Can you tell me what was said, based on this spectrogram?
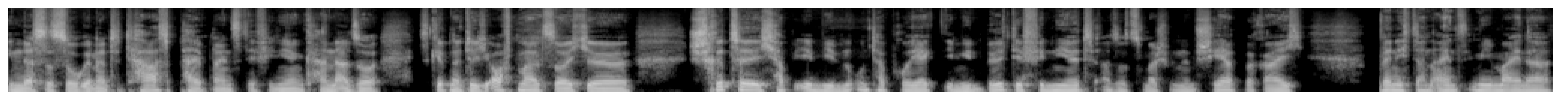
eben, dass es sogenannte Task Pipelines definieren kann. Also es gibt natürlich oftmals solche Schritte. Ich habe irgendwie ein Unterprojekt, irgendwie ein Bild definiert, also zum Beispiel in einem Shared-Bereich, wenn ich dann eins irgendwie meiner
